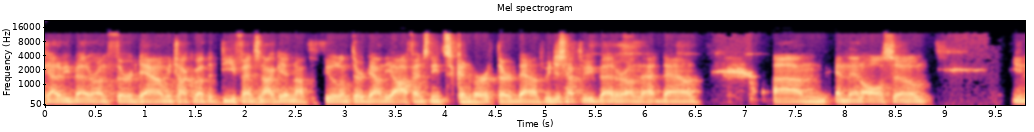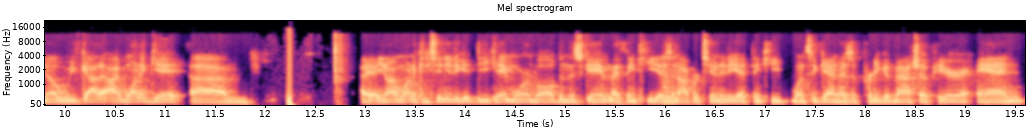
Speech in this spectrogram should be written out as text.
got to be better on third down. We talk about the defense not getting off the field on third down. The offense needs to convert third downs. We just have to be better on that down. Um, and then also, you know, we've got to, I want to get, um, I, you know, I want to continue to get DK more involved in this game. I think he has an opportunity. I think he, once again, has a pretty good matchup here. And,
